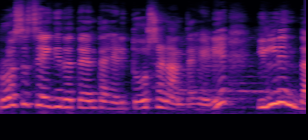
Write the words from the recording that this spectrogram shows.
ಪ್ರೋಸೆಸ್ ಹೇಗಿರುತ್ತೆ ಅಂತ ಹೇಳಿ ತೋರ್ಸೋಣ ಅಂತ ಹೇಳಿ ಇಲ್ಲಿಂದ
